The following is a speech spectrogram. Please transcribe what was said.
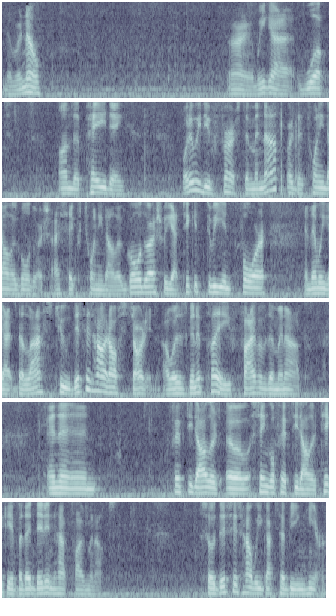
Never know. Alright, we got whooped on the payday. What do we do first, the Manap or the $20 Gold Rush? I say $20 Gold Rush. We got ticket three and four, and then we got the last two. This is how it all started. I was going to play five of the Manap, and then $50, uh, single $50 ticket, but they didn't have five Manaps. So this is how we got to being here.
